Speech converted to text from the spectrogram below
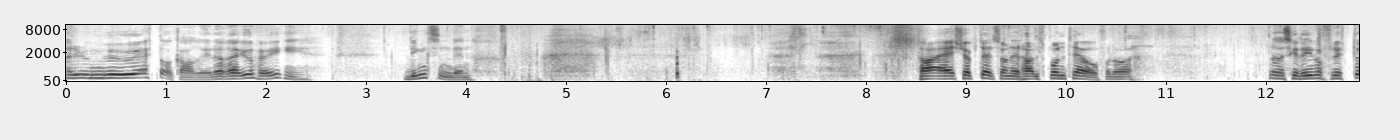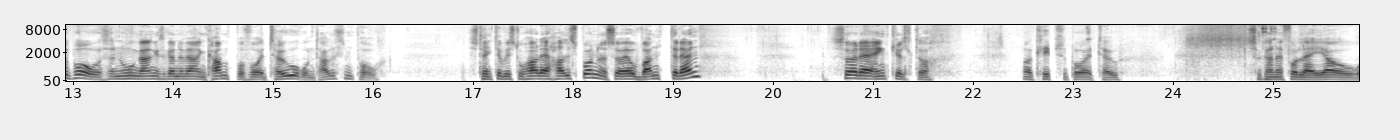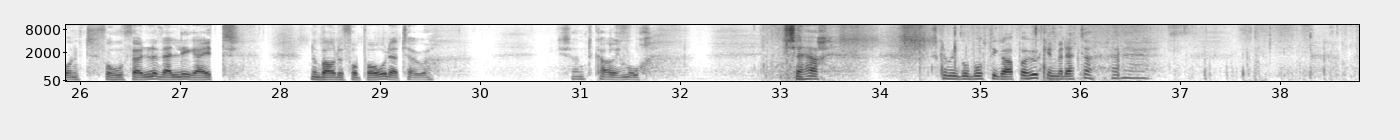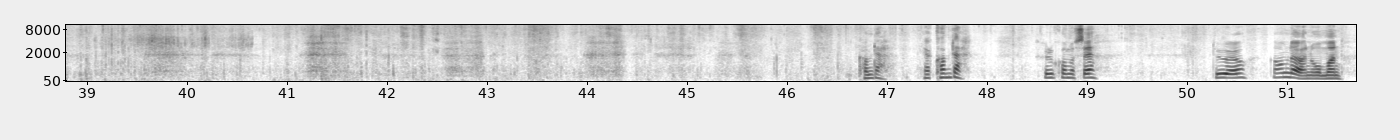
Hva er det du møter, Kari? Der er jo høy i dingsen din. Ja, jeg kjøpte et sånn et halsbånd til henne, for da, når jeg skal drive og flytte på henne, så noen ganger så kan det være en kamp å få et tau rundt halsen på henne. Så tenkte jeg hvis du har det halsbåndet, så er hun vant til den. Så er det enkelt å bare klipse på et tau. Så kan jeg få leia henne rundt, for hun følger veldig greit når bare du får på henne det tauet. Ikke sant, Kari mor? Se her. Skal vi gå bort til gapahuken med dette? Kom da. Ja, kom da. Skal du komme og se? Du òg. Kom da, nordmann.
